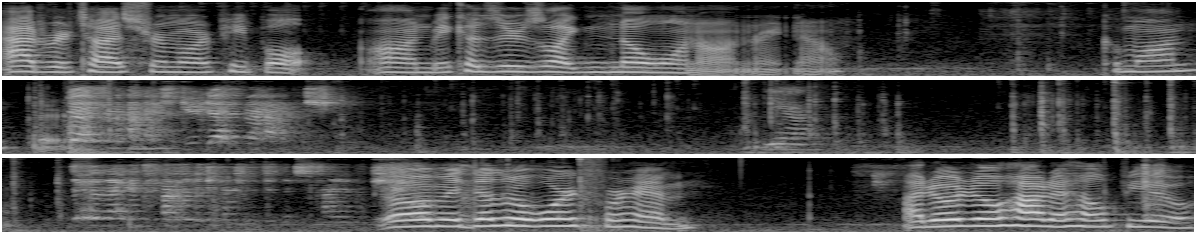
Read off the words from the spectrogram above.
advertise for more people on because there's like no one on right now. Come on. There. Deathmatch, do deathmatch. Yeah. Then I can finally catch it. Um, it doesn't work for him. I don't know how to help you.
